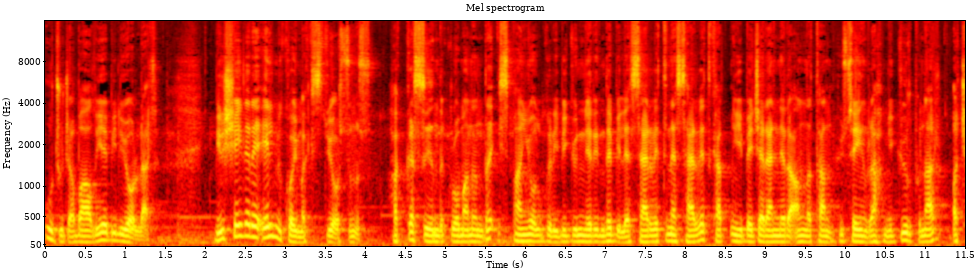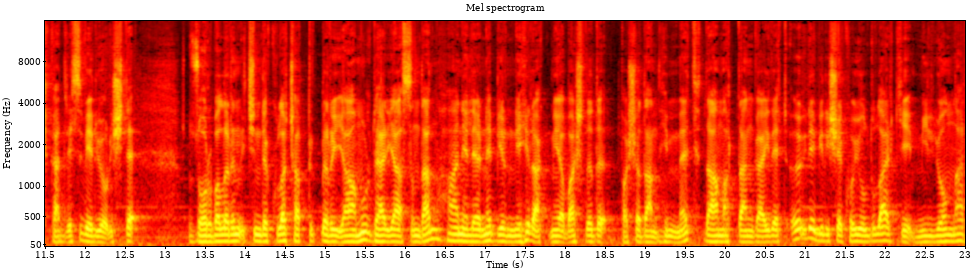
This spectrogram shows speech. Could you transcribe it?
ucuca bağlayabiliyorlar. Bir şeylere el mi koymak istiyorsunuz? Hakka Sığındık romanında İspanyol gribi günlerinde bile servetine servet katmayı becerenleri anlatan Hüseyin Rahmi Gürpınar açık adresi veriyor işte.'' Zorbaların içinde kulaç attıkları yağmur deryasından hanelerine bir nehir akmaya başladı. Paşadan himmet, damattan gayret öyle bir işe koyuldular ki milyonlar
